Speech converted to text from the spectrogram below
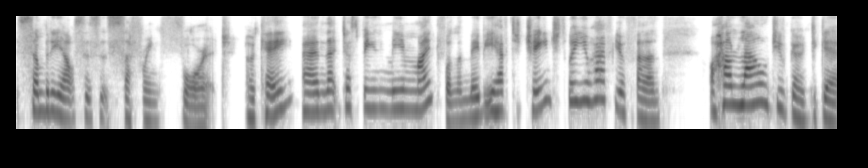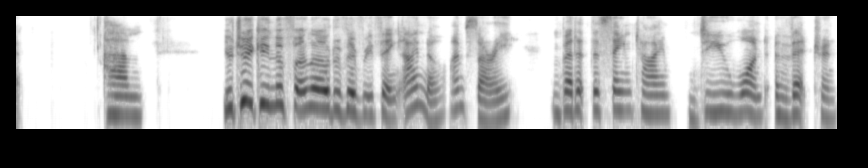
somebody else isn't suffering for it. Okay. And that just being being mindful. And maybe you have to change the way you have your fun or how loud you're going to get. Um, you're taking the fun out of everything. I know, I'm sorry. But at the same time, do you want a veteran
